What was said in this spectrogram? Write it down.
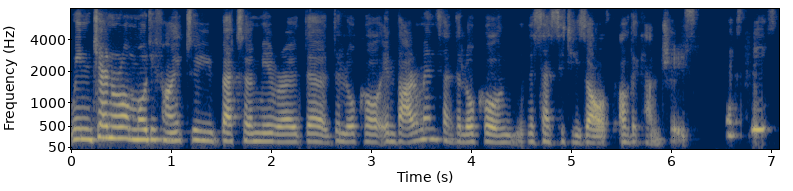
in general modified to better mirror the, the local environments and the local necessities of, of the countries. Next, please.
